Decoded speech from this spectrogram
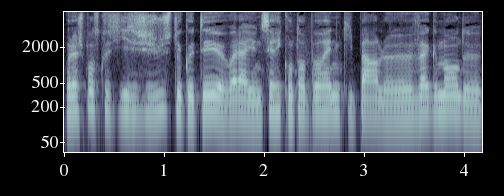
voilà, je pense que j'ai juste le côté, euh, voilà, il y a une série contemporaine qui parle euh, vaguement de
